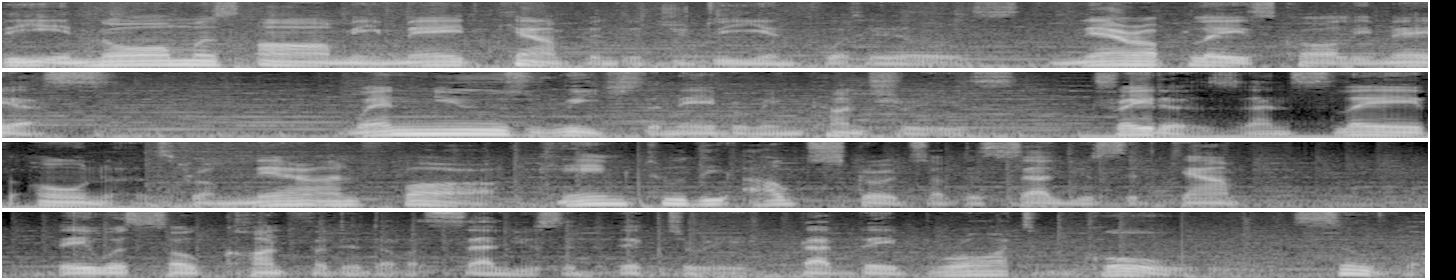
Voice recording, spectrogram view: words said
The enormous army made camp in the Judean foothills, near a place called Emmaus. When news reached the neighboring countries, traders and slave owners from near and far came to the outskirts of the Seleucid camp. They were so confident of a Seleucid victory that they brought gold, silver,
